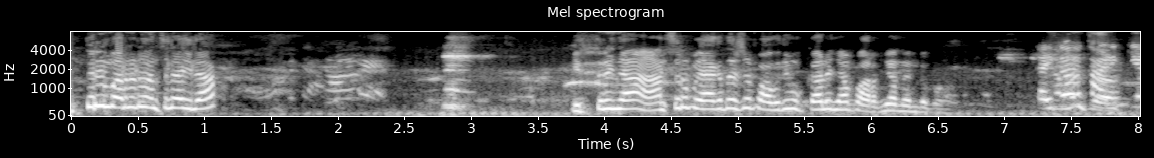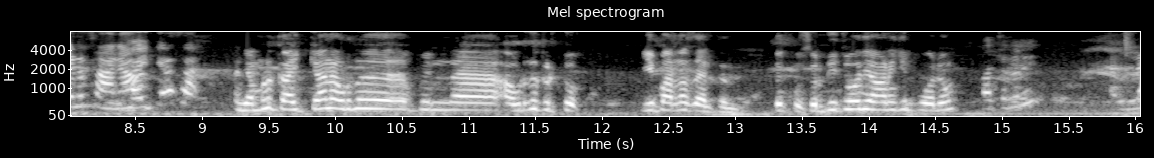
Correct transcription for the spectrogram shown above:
ഇത്രയും പറഞ്ഞിട്ട് മനസ്സിലായില്ല? ഇത്രയും ഞാൻ ആൻസർ ഏകദേശം പകുതി മുക്കാലും ഞാൻ പറഞ്ഞു തന്നെ ഇപ്പോൾ നമ്മൾ കഴിക്കാൻ അവിടുന്ന് പിന്നെ അവിടുന്ന് കിട്ടും. ഈ പറഞ്ഞ സ്ഥലത്ത് നിന്ന് ഇത് കുസൃതി ചോദ്യം ആണെങ്കിൽ പോലും അല്ല.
